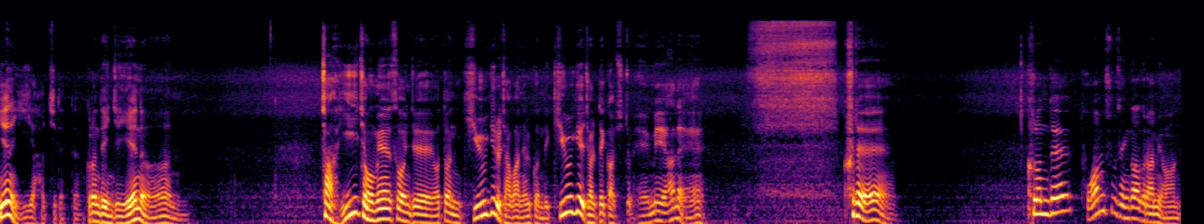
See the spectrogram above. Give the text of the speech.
얘는 2야 어찌됐든. 그런데 이제 얘는 자 이 점에서 이제 어떤 기울기를 잡아낼 건데 기울기의 절대값이 좀 애매하네. 그래. 그런데 도함수 생각을 하면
